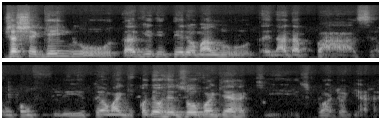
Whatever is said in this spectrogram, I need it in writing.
Já cheguei em luta, a vida inteira é uma luta, e nada passa, é um conflito, é uma Quando eu resolvo uma guerra aqui, explode uma guerra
